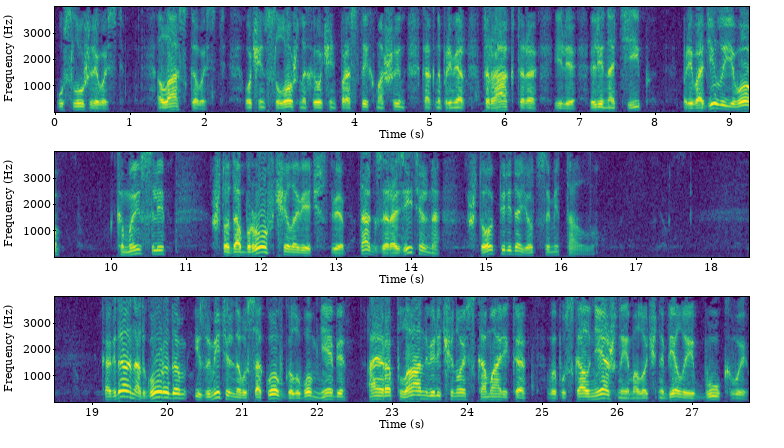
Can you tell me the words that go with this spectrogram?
Услужливость, ласковость очень сложных и очень простых машин, как, например, трактора или линотип, приводила его к мысли, что добро в человечестве так заразительно, что передается металлу. Когда над городом, изумительно высоко в голубом небе, аэроплан величиной с комарика выпускал нежные молочно-белые буквы,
